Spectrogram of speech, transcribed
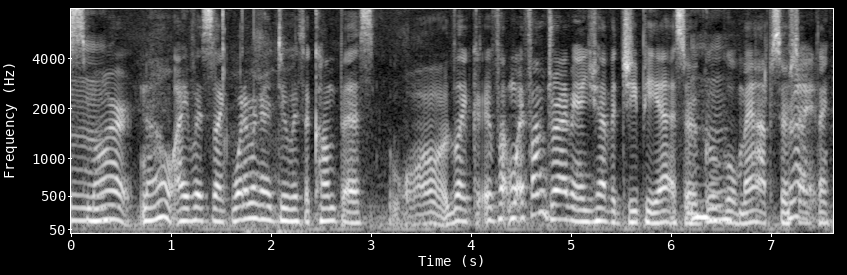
Smart. No, I was like, what am I going to do with a compass? Whoa, like if I'm, if I'm driving and you have a GPS or Google Maps or Mm-hmm. Right. something,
